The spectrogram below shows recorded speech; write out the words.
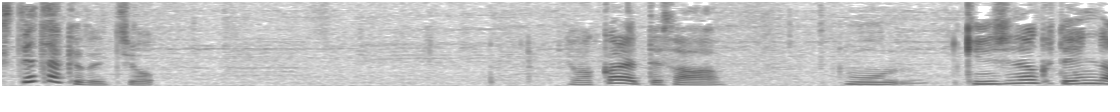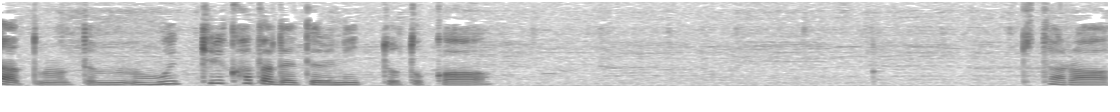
してたけど一応。別れてさもう気にしなくていいんだと思って思いっきり肩出てるニットとか着たら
